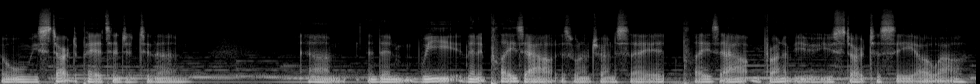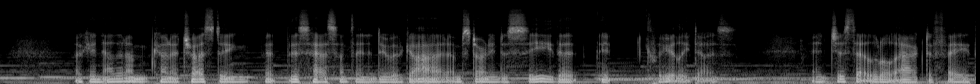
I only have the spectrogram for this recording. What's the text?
But when we start to pay attention to them, um, and then we then it plays out is what i'm trying to say it plays out in front of you you start to see oh wow okay now that i'm kind of trusting that this has something to do with god i'm starting to see that it clearly does and just that little act of faith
